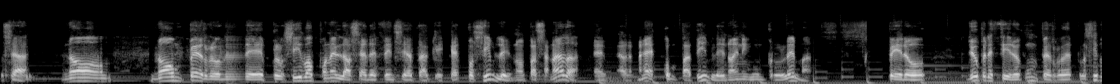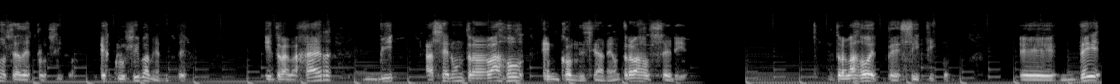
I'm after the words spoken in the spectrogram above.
O sea, no, no a un perro de explosivos ponerlo a hacer defensa y ataque, que es posible, no pasa nada. Además es compatible, no hay ningún problema. Pero yo prefiero que un perro de explosivos sea de explosivos, exclusivamente. Y trabajar, hacer un trabajo en condiciones, un trabajo serio trabajo específico eh, de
